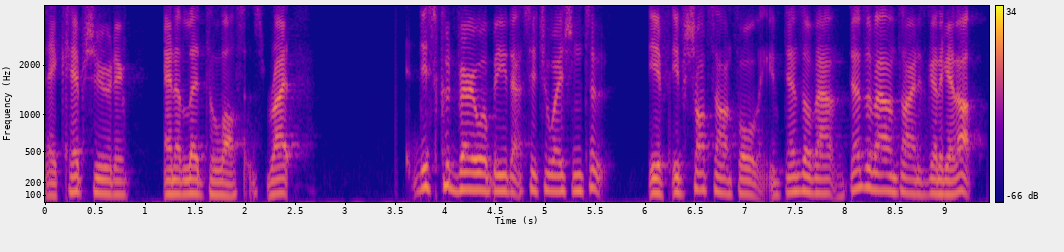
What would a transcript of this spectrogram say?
they kept shooting, and it led to losses. Right? This could very well be that situation too if if shots aren't falling, if Denzel Val- Denzel Valentine is going to get up,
